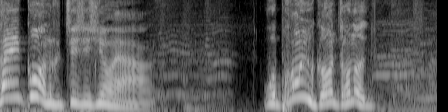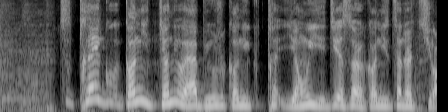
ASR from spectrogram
让我们抬杠那个积极性呀，我朋友刚真的，这抬杠跟你讲的完，比如说跟你他因为一件事儿，跟你在那讲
